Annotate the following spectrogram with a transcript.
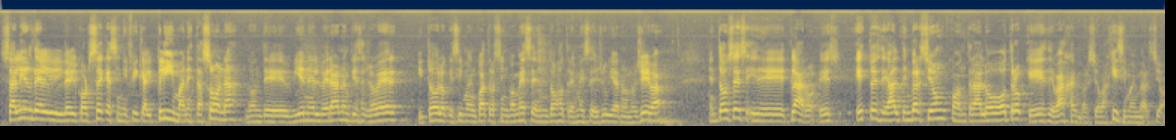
Salir del, corsé, que significa el clima en esta zona, donde viene el verano, empieza a llover y todo lo que hicimos en cuatro o cinco meses, en dos o tres meses de lluvia nos lo lleva. Entonces, eh, claro, es, esto es de alta inversión contra lo otro que es de baja inversión, bajísima inversión.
